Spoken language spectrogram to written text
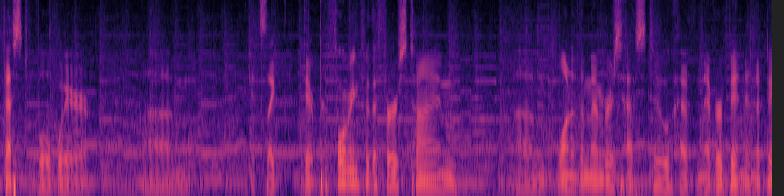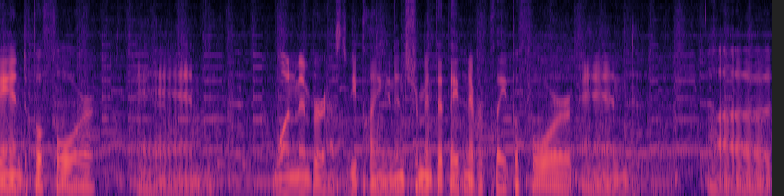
festival where um, it's like they're performing for the first time. Um, one of the members has to have never been in a band before, and one member has to be playing an instrument that they've never played before, and uh,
